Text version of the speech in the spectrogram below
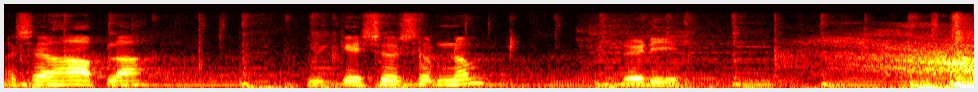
अशा हा आपला मी केशर शबनम रेडी आहे.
